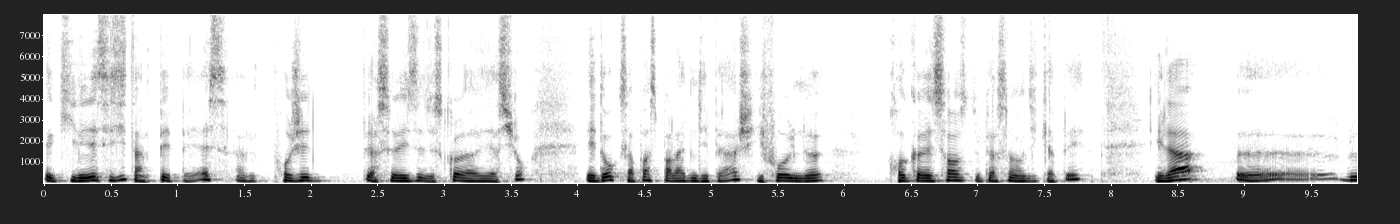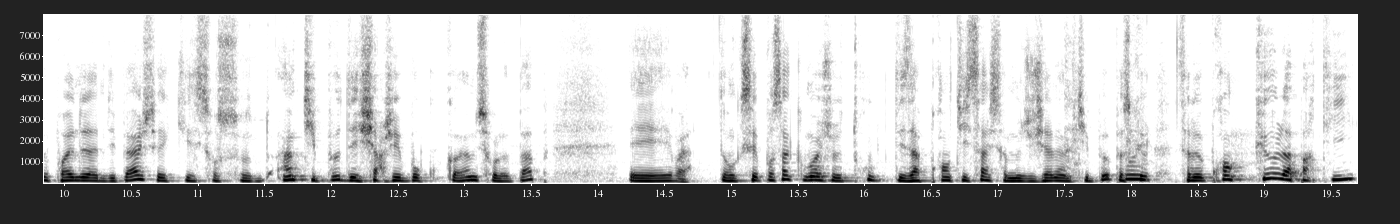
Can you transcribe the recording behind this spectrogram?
et qui nécessite un PPS, un projet personnalisé de scolarisation. Et donc, ça passe par la MDPH. Il faut une reconnaissance de personnes handicapées. Et là, euh, le problème de la MDPH, c'est qu'ils sont un petit peu déchargés beaucoup quand même sur le pape. Et voilà. Donc, c'est pour ça que moi, je trouve des apprentissages, ça me gêne un petit peu, parce Oui. que ça ne prend que la partie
